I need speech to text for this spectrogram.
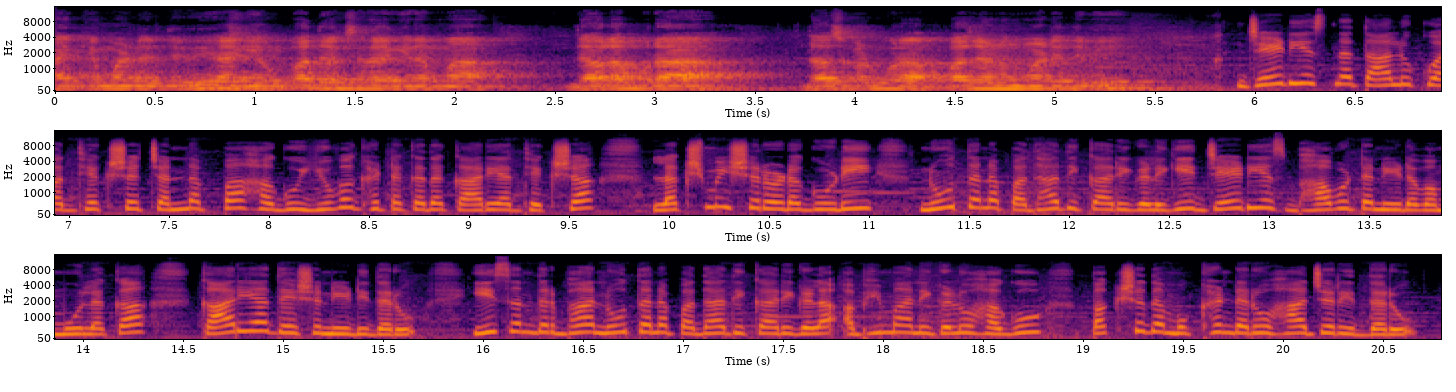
ಆಯ್ಕೆ ಮಾಡಿದ್ದೀವಿ ಹಾಗೆ ಉಪಾಧ್ಯಕ್ಷರಾಗಿ ನಮ್ಮ ದೇವಲಾಪುರ ದಾಸಗಡ್ಪುರ ಅಪ್ಪಾಜಣ್ಣನ ಮಾಡಿದ್ದೀವಿ. ಜೆಡಿಎಸ್ನ ತಾಲೂಕು ಅಧ್ಯಕ್ಷ ಚನ್ನಪ್ಪ ಹಾಗೂ ಯುವ ಘಟಕದ ಕಾರ್ಯಾಧ್ಯಕ್ಷ ಲಕ್ಷ್ಮೀಶರೊಡಗೂಡಿ ನೂತನ ಪದಾಧಿಕಾರಿಗಳಿಗೆ ಜೆಡಿಎಸ್ ಭಾವುಟ ನೀಡುವ ಮೂಲಕ ಕಾರ್ಯಾದೇಶ ನೀಡಿದರು. ಈ ಸಂದರ್ಭ ನೂತನ ಪದಾಧಿಕಾರಿಗಳ ಅಭಿಮಾನಿಗಳು ಹಾಗೂ ಪಕ್ಷದ ಮುಖಂಡರು ಹಾಜರಿದ್ದರು.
